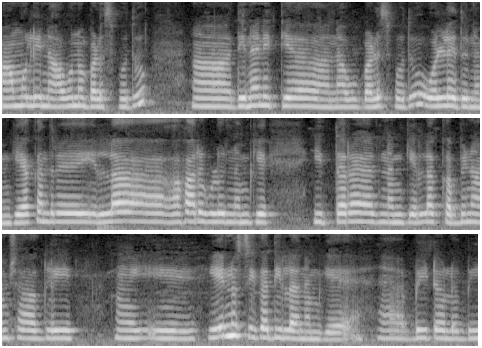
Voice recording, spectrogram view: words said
ಮಾಮೂಲಿ ನಾವೂ ಬಳಸ್ಬೋದು. ದಿನನಿತ್ಯ ನಾವು ಬಳಸ್ಬೋದು. ಒಳ್ಳೆಯದು ನಮಗೆ. ಯಾಕಂದರೆ ಎಲ್ಲ ಆಹಾರಗಳು ನಮಗೆ ಈ ಥರ ನಮಗೆಲ್ಲ ಕಬ್ಬಿಣಾಂಶ ಆಗಲಿ ಏನು ಸಿಗೋದಿಲ್ಲ ನಮಗೆ. ಬೀಟೋಲು ಬಿ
